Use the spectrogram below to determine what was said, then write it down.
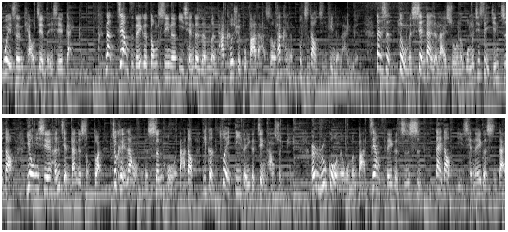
卫生条件的一些改革。那这样子的一个东西呢，以前的人们他科学不发达的时候，他可能不知道疾病的来源，但是对我们现代人来说呢，我们其实已经知道用一些很简单的手段，就可以让我们的生活达到一个最低的一个健康水平。而如果呢，我们把这样子的一个知识带到以前的一个时代，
